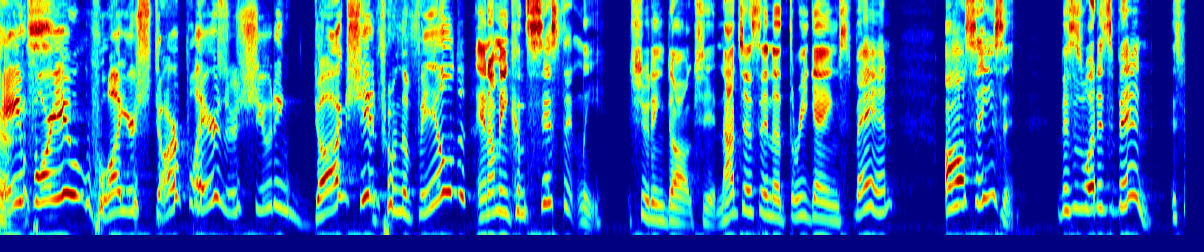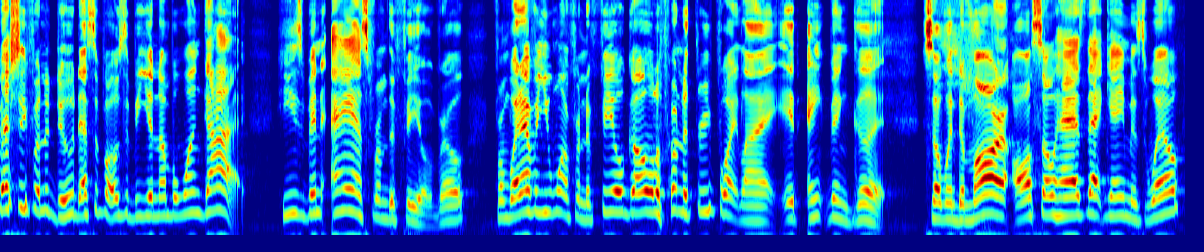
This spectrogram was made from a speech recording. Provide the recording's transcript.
game for you while your star players are shooting dog shit from the field? and I mean consistently shooting dog shit, not just in a three game span, all season. This is what it's been, especially for the dude that's supposed to be your number one guy. He's been ass from the field, bro. From whatever you want, from the field goal or from the three point line, it ain't been good. So when DeMar also has that game as well,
